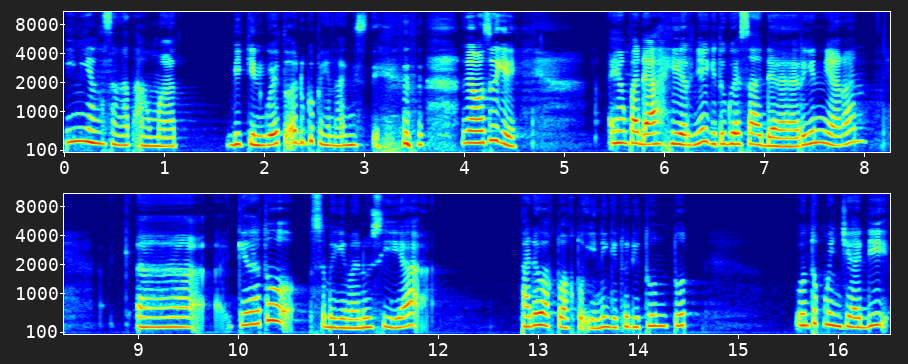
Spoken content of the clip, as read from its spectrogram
ini yang sangat amat bikin gue tuh, aduh gue pengen nangis deh. nggak maksudnya gini, yang pada akhirnya gitu gue sadarin ya kan, uh, kita tuh sebagai manusia pada waktu-waktu ini gitu dituntut untuk menjadi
